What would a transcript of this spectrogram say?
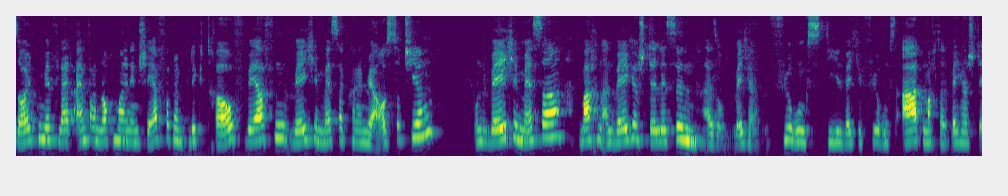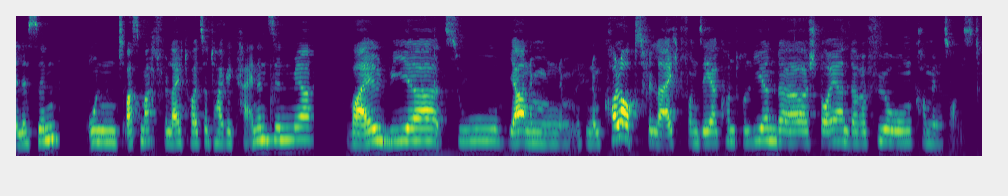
sollten wir vielleicht einfach nochmal einen schärferen Blick drauf werfen, welche Messer können wir aussortieren und welche Messer machen an welcher Stelle Sinn, also welcher Führungsstil, welche Führungsart macht an welcher Stelle Sinn und was macht vielleicht heutzutage keinen Sinn mehr, weil wir zu ja, einem, einem, einem Kollaps vielleicht von sehr kontrollierender, steuernder Führung kommen sonst.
